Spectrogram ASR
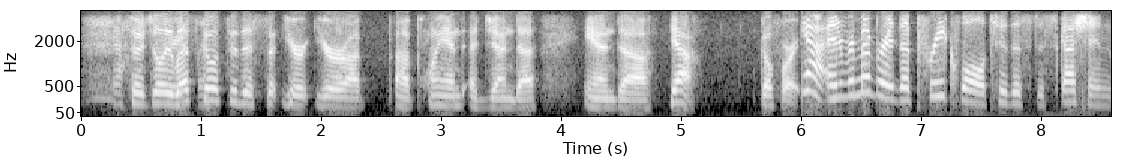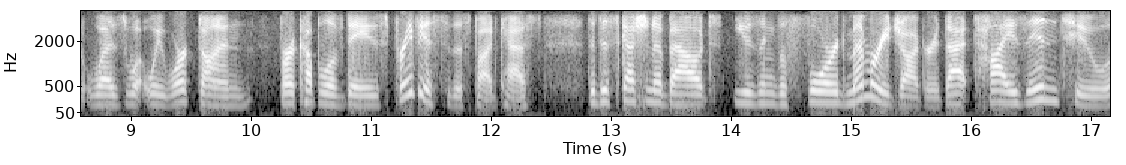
yeah, so Julie, seriously. let's go through this your your uh, uh, planned agenda, and uh, yeah, go for it. Yeah, and remember the prequel to this discussion was what we worked on for a couple of days previous to this podcast. The discussion about using the FORD memory jogger that ties into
